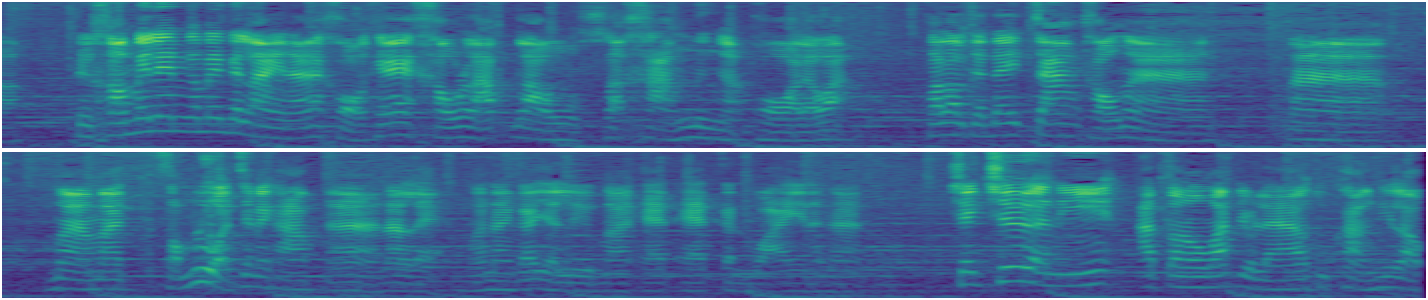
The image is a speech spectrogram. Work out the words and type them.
อถึงเขาไม่เล่นก็ไม่เป็นไรนะ ขอแค่เขารับเราสักครั้งหนึ่งอะพอแล้วอะ เพราะเราจะได้จ้างเขามามามามาสำรวจใช่ไหมครับอ่านั่นแหละเพราะนั้นก็อย่าลืมมา add add กันไว้นะฮะเช็คชื่ออันนี้อัตโนมัติอยู่แล้วทุกครั้งที่เรา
